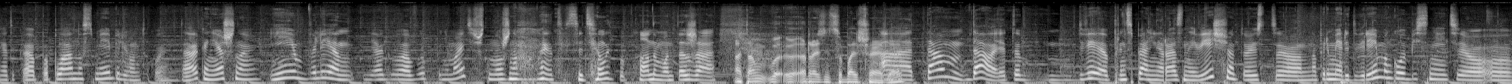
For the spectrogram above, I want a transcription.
Я такая, по плану с мебелью? Он такой, да, конечно. И, блин, я говорю, а вы понимаете, что нужно было это все делать по плану монтажа? А там э, разница большая, да? А там, да, это две принципиально разные вещи. То есть э, на примере дверей могу объяснить. Э,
